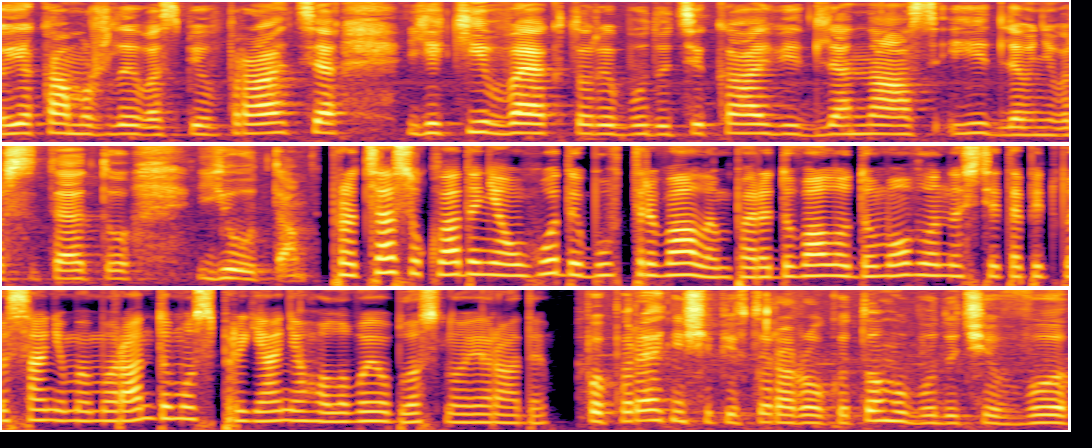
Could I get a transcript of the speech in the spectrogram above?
яка можлива співпраця, які вектори будуть цікаві для нас і для університету Юта. Процес укладення угоди був тривалим, передувало домовленості та підписанню меморандуму сприяння голови обласної ради. Попередні ще півтора року тому, будучи в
